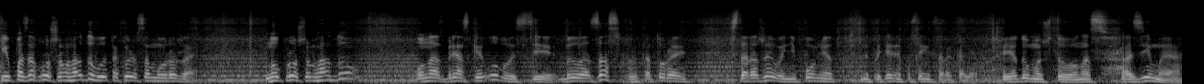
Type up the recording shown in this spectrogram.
И в позапрошлом году был такой же самый урожай. Но в прошлом году у нас в Брянской области была засуха, которой старожилы не помнят на протяжении последних 40 лет. Я думаю, что у нас озимые,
